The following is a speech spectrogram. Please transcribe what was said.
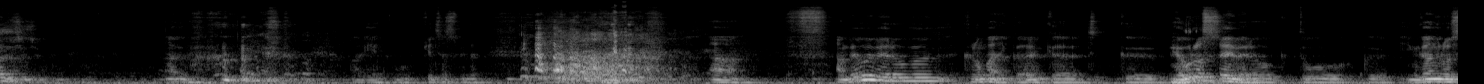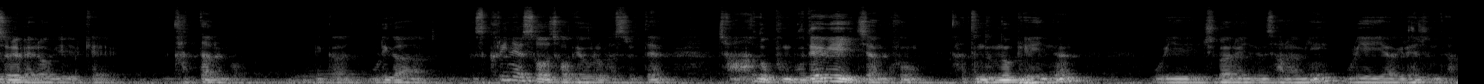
찾아주시죠. 아유, 아, 예, 뭐 괜찮습니다. 아, 안 배우의 매력은 그런 거 아닐까요? 그러니까 그 배우로서의 매력 또 그 인간으로서의 매력이 이렇게 같다는 거. 그러니까 우리가 스크린에서 저 배우를 봤을 때 저 높은 무대 위에 있지 않고 같은 눈높이에 있는 우리 주변에 있는 사람이 우리의 이야기를 해준다.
